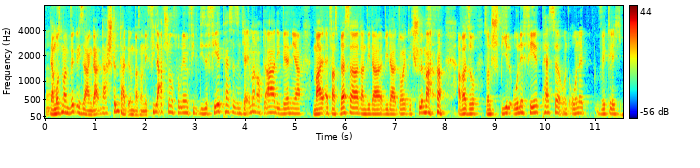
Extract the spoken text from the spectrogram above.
ja, da muss man wirklich sagen, da, da stimmt halt irgendwas noch nicht. Viele Abstimmungsprobleme, viele, diese Fehlpässe sind ja immer noch da, die werden ja mal etwas besser, dann wieder, wieder deutlich schlimmer. Aber so, so ein Spiel ohne Fehlpässe und ohne wirklich,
